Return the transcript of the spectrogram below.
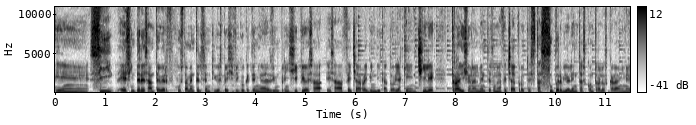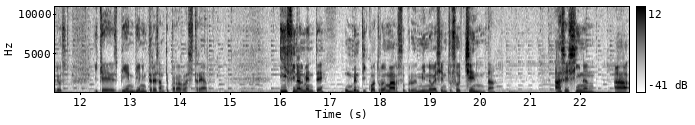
eh, sí es interesante ver justamente el sentido específico que tenía desde un principio esa, esa fecha reivindicatoria que en Chile tradicionalmente es una fecha de protestas súper violentas contra los carabineros y que es bien, bien interesante para rastrear. Y finalmente, un 24 de marzo, pero de 1980, asesinan a,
